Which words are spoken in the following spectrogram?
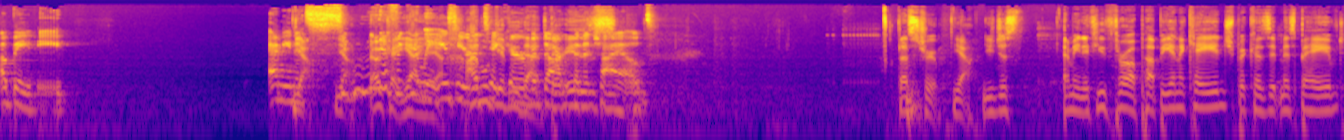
a baby. I mean, Yeah, it's yeah. Okay, yeah, significantly yeah, yeah. easier to take care of a dog There than a child. That's true. Yeah. You just, I mean, if you throw a puppy in a cage because it misbehaved,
